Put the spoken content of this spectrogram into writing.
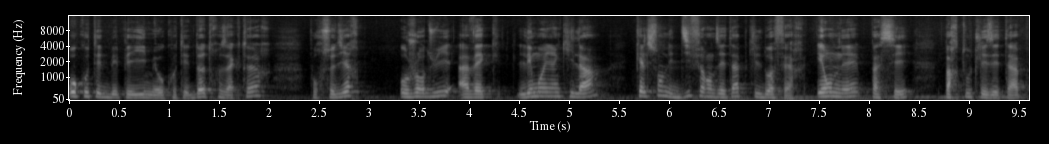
aux côtés de BPI, mais aux côtés d'autres acteurs, pour se dire aujourd'hui, avec les moyens qu'il a, quelles sont les différentes étapes qu'il doit faire? Et on est passé par toutes les étapes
